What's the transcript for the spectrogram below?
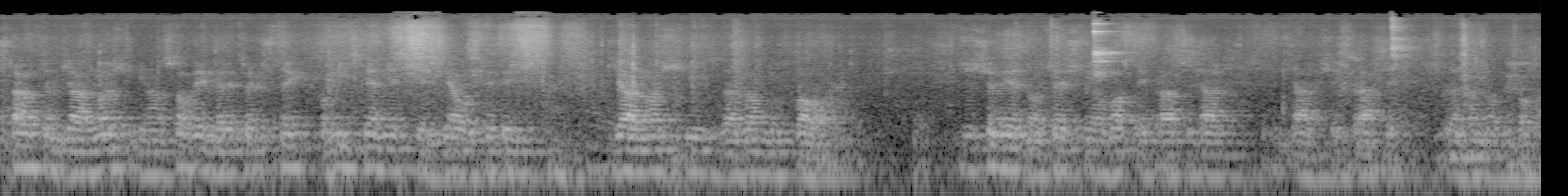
kształtem działalności finansowej i merytorycznej Komisja nie stwierdziła uchybień w działalności zarządu koła. Życzymy jednocześnie owocnej pracy, dalszej, dalszej pracy zarządowi koła.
